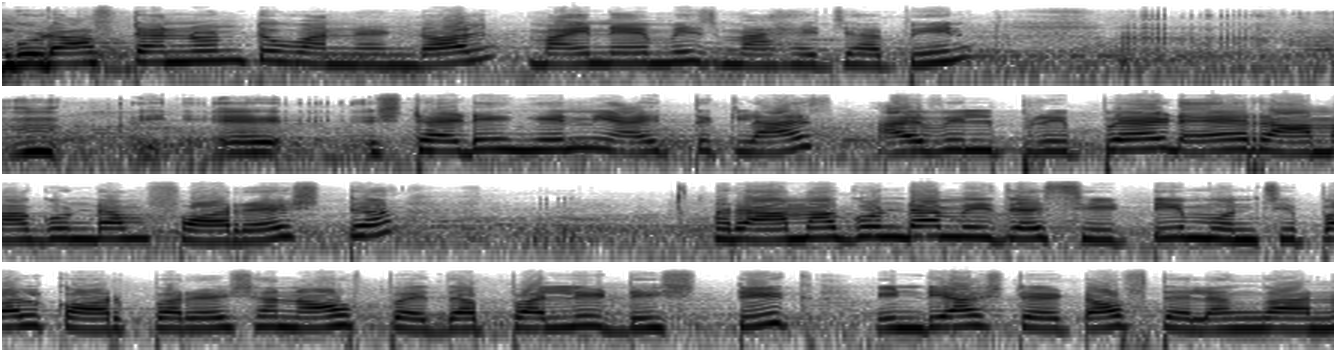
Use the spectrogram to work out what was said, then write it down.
good afternoon to one and all my name is Mahesh అబీన్ studying in eighth class I will prepared a Ramagundam forest Ramagundam is a city municipal corporation of Peddapalli district India state of Telangana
